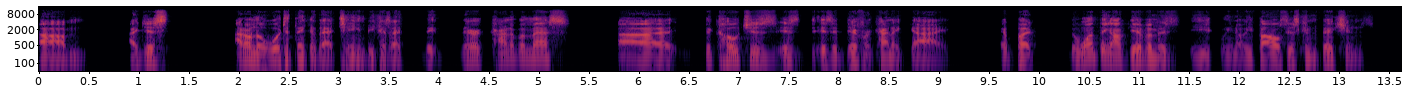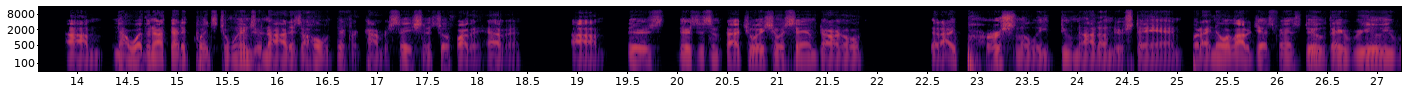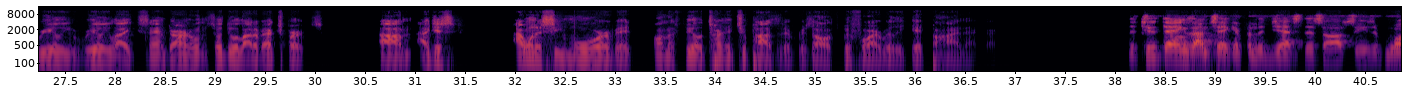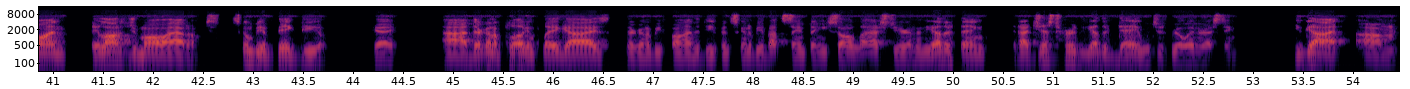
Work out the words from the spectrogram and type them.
Um, I just I don't know what to think of that team because I they, they're kind of a mess. Uh, the coach is is is a different kind of guy, but the one thing I'll give him is he you know he follows his convictions. Um, now whether or not that equates to wins or not is a whole different conversation, and so far they haven't. Um, there's there's this infatuation with Sam Darnold that I personally do not understand, but I know a lot of Jets fans do. They really, really, really like Sam Darnold, and so do a lot of experts. Um, I just, I want to see more of it on the field turn into positive results before I really get behind that guy. The two things I'm taking from the Jets this offseason one, they lost Jamal Adams. It's going to be a big deal. Okay. Uh, they're going to plug and play guys. They're going to be fine. The defense is going to be about the same thing you saw last year. And then the other thing that I just heard the other day, which is real interesting, you got um,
